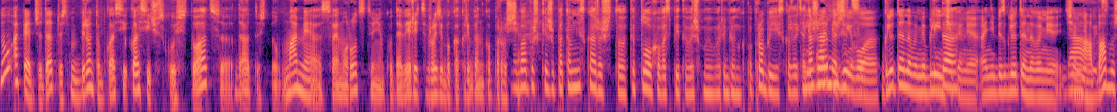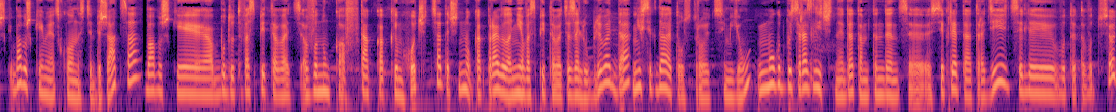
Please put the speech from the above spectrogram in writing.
Ну, опять же, да, то есть мы берем там класси- классическую ситуацию, да, то есть ну, маме своему родственнику доверить вроде бы как ребенка проще вещи. Бабушке же потом не скажешь, что ты плохо воспитываешь моего ребенка. Попробуй ей сказать. Она Или же обидится. его глютеновыми блинчиками, да. а не безглютеновыми да, чем-нибудь. Бабушки, бабушки имеют склонность обижаться. Бабушки будут воспитывать внуков так, как им хочется. Точнее, ну, как правило, не воспитывать, а залюбливать, да. Не всегда это устроит семью. Могут быть различные, да, там тенденции. Секреты от родителей, вот это вот все,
